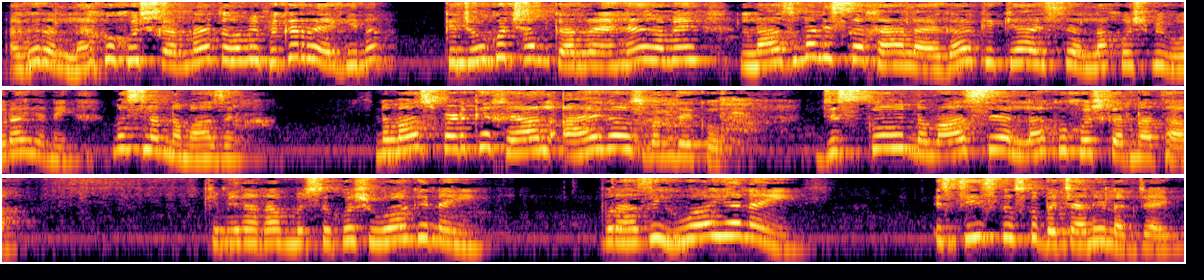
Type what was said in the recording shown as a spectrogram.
اگر اللہ کو خوش کرنا ہے تو ہمیں فکر رہے گی نا کہ جو کچھ ہم کر رہے ہیں، ہمیں لازمن اس کا خیال آئے گا کہ کیا اس سے اللہ خوش بھی ہو رہا ہے یا نہیں۔ مثلاً نماز ہے۔ نماز پڑھ کے خیال آئے گا اس بندے کو جس کو نماز سے اللہ کو خوش کرنا تھا کہ میرا رب مجھ سے خوش ہوا کہ نہیں؟ راضی ہوا یا نہیں؟ اس چیز کو اس کو بچانے لگ جائے گی۔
